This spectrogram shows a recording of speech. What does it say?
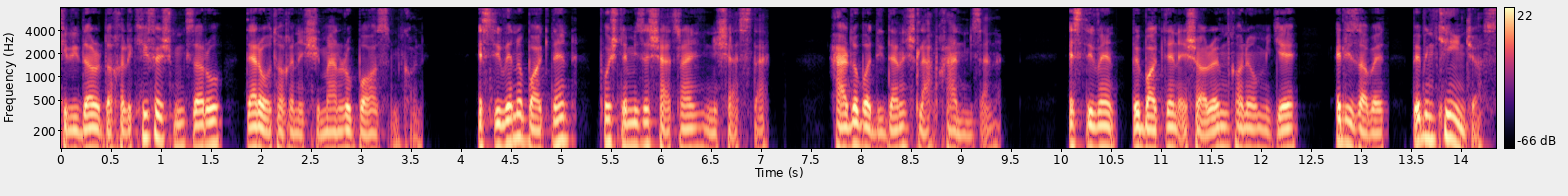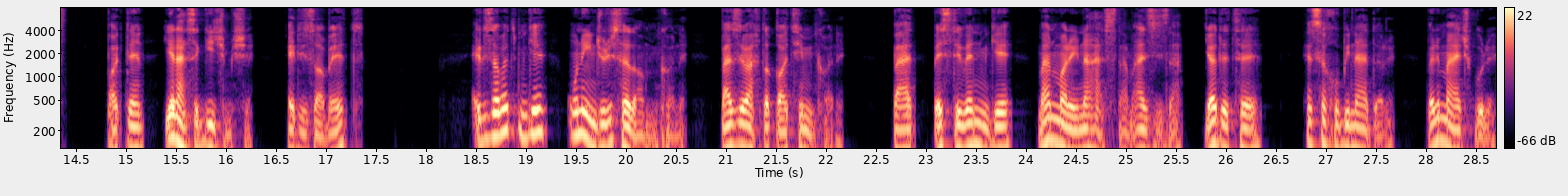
کلیدا رو داخل کیفش می‌گذاره و در اتاق نشیمن رو باز می‌کنه. استیون و باگدن پشت میز شطرنج نشستن. هر دو با دیدنش لبخند می‌زنن. استیون به باگدن اشاره می‌کنه و میگه الیزابت ببین کی اینجاست. باگدن یه لحظه گیج میشه. الیزابت؟ الیزابت میگه اون اینجوری صدا می‌کنه. بعضی وقتا قاطی می‌کنه. بعد به استیون میگه من مارینا هستم عزیزم. یادته؟ حس خوبی نداره ولی مجبوره.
